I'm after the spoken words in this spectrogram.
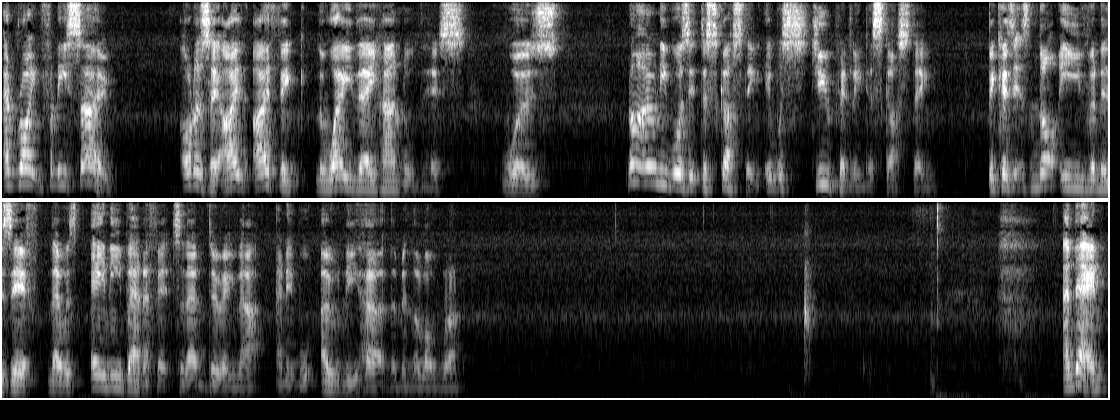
and rightfully so. Honestly, I I think the way they handled this was not only was it disgusting, it was stupidly disgusting because it's not even as if there was any benefit to them doing that, and it will only hurt them in the long run. And then,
